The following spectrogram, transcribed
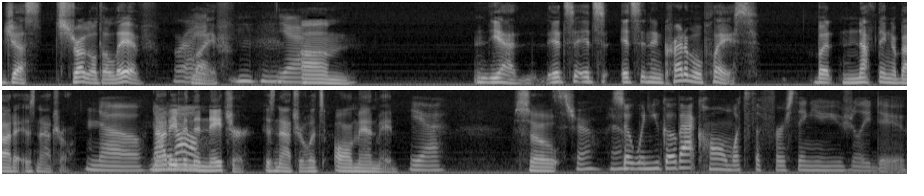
just struggle to live Right. life Yeah. um yeah it's it's it's an incredible place but nothing about it is natural no. Not, not, at even all. the nature is natural it's all man-made Yeah. so It's true. Yeah. So when you go back home, what's the first thing you usually do?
